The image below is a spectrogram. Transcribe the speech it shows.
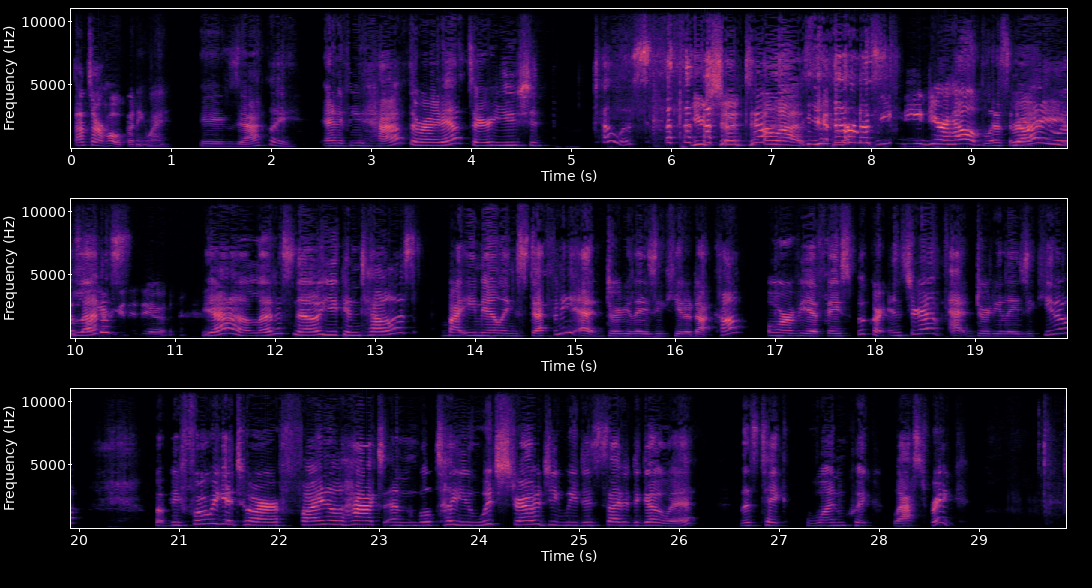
That's our hope anyway. Exactly. And if you have the right answer, you should tell us. You should tell us. Yes. We need your help, listeners. Right, us let us- do. Yeah, let us know. You can tell us by emailing Stephanie at dirtylazyketo.com or via Facebook or Instagram at dirtylazyketo. But before we get to our final hacks, and we'll tell you which strategy we decided to go with, let's take one quick last break.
